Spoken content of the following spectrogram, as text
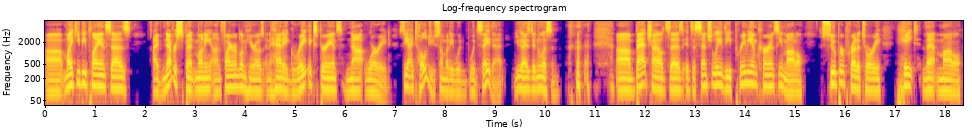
Uh, Mikey B. Playing says, I've never spent money on Fire Emblem Heroes and had a great experience, not worried. See, I told you somebody would, would say that. You guys didn't listen. uh, Batchild says it's essentially the premium currency model, super predatory. Hate that model.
